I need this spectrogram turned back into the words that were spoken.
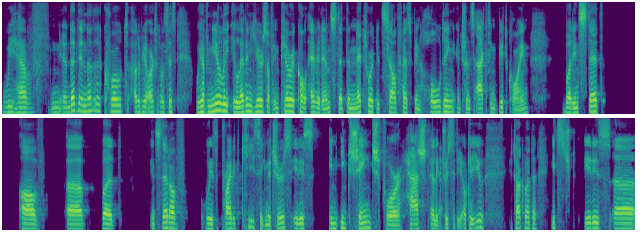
we have and then another quote out of your article says we have nearly 11 years of empirical evidence that the network itself has been holding and transacting bitcoin but instead of uh, but instead of with private key signatures it is in exchange for hashed electricity. Okay you you talk about that. It's it is uh,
